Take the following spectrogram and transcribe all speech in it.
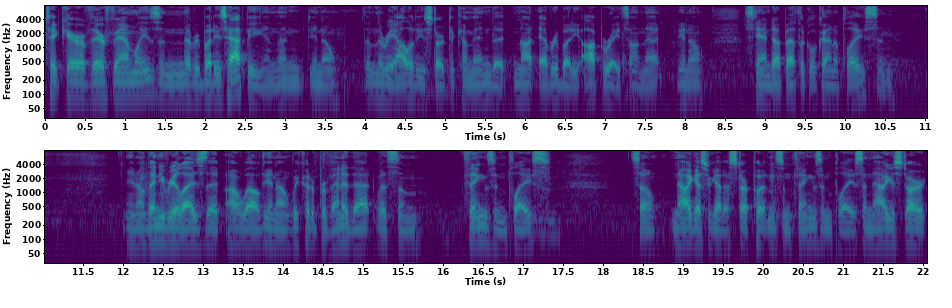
take care of their families, and everybody's happy. And then, you know, then the realities start to come in that not everybody operates on that, you know, stand up ethical kind of place. And, you know, then you realize that, oh, well, you know, we could have prevented that with some things in place. Mm-hmm. So now I guess we got to start putting some things in place. And now you start,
